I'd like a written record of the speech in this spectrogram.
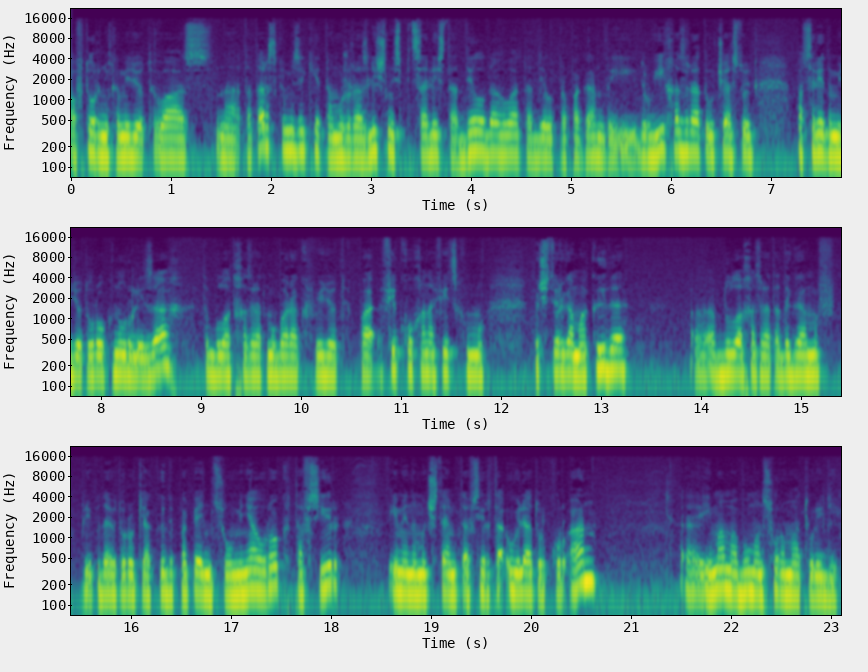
по вторникам идет ВАЗ на татарском языке, там уже различные специалисты отдела Дагвата, отдела пропаганды и другие хазраты участвуют. По средам идет урок Нур Лизах, это Булат Хазрат Мубараков ведет, по фикху ханафитскому, по четвергам Акида, э, Абдулла Хазрат Адыгамов преподает уроки Акида по пятницу. У меня урок Тавсир, именно мы читаем Тавсир Тауилятуль Кур'ан, э, имам Абу Мансура Матуриди.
